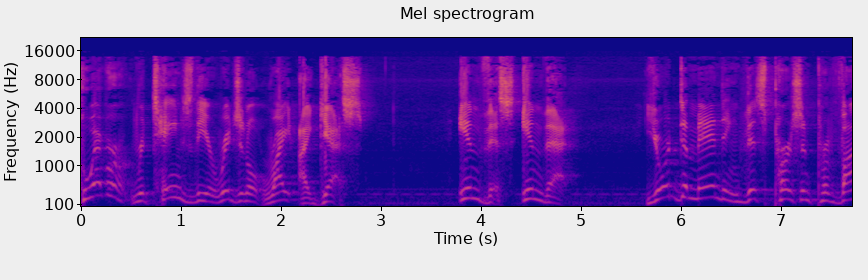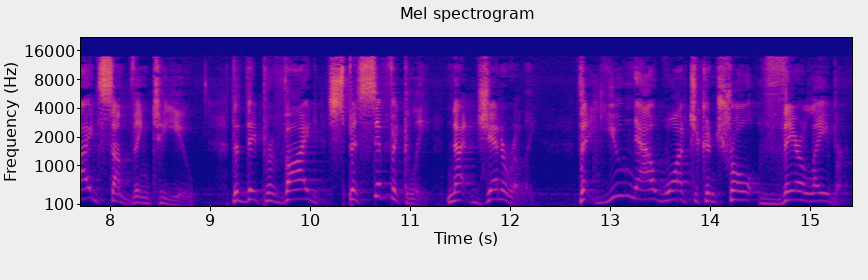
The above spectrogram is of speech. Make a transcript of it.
whoever retains the original right, I guess, in this, in that, you're demanding this person provide something to you that they provide specifically, not generally, that you now want to control their labor.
